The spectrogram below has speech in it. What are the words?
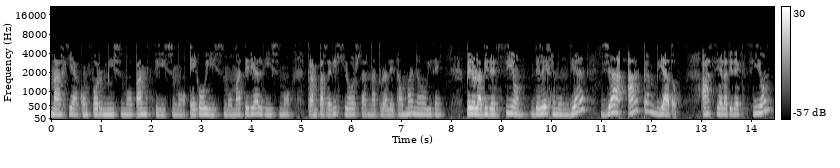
magia, conformismo, pancismo, egoísmo, materialismo, trampas religiosas, naturaleza humanoide. Pero la dirección del eje mundial ya ha cambiado hacia la dirección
